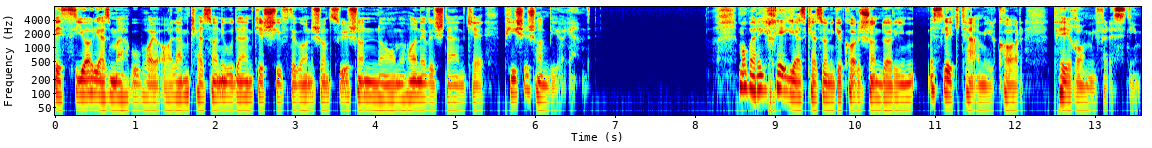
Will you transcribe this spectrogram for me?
بسیاری از محبوب های عالم کسانی بودند که شیفتگانشان سویشان نامه ها نوشتند که پیششان بیایند. ما برای خیلی از کسانی که کارشان داریم مثل یک تعمیرکار پیغام میفرستیم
